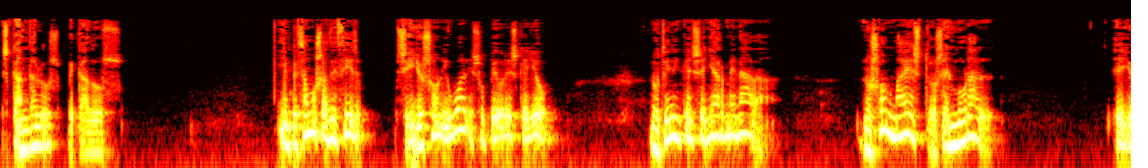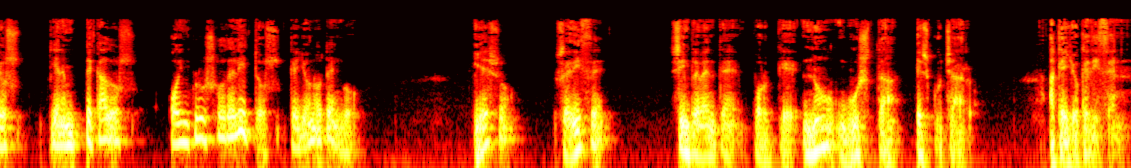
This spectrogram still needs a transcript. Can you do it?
Escándalos, pecados. Y empezamos a decir, si ellos son iguales o peores que yo, no tienen que enseñarme nada. No son maestros en moral. Ellos tienen pecados o incluso delitos que yo no tengo. Y eso se dice simplemente porque no gusta escuchar aquello que dicen.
